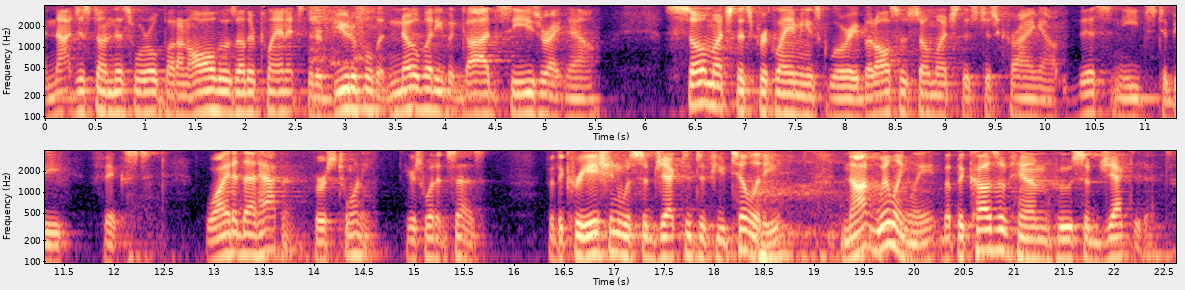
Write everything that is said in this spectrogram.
and not just on this world, but on all those other planets that are beautiful that nobody but God sees right now. So much that's proclaiming His glory, but also so much that's just crying out, this needs to be fixed. Why did that happen? Verse 20. Here's what it says For the creation was subjected to futility, not willingly, but because of Him who subjected it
